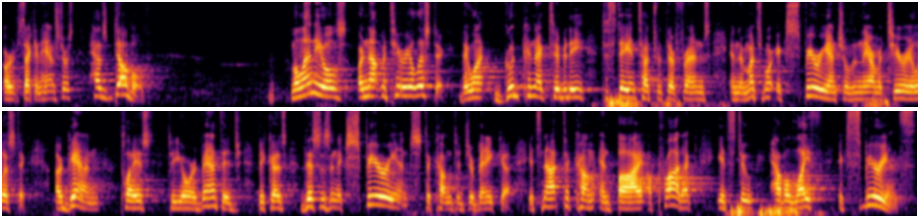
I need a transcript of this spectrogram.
or secondhand stores, has doubled. Millennials are not materialistic. They want good connectivity to stay in touch with their friends, and they're much more experiential than they are materialistic. Again, plays to your advantage because this is an experience to come to Jamaica. It's not to come and buy a product, it's to have a life experience.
